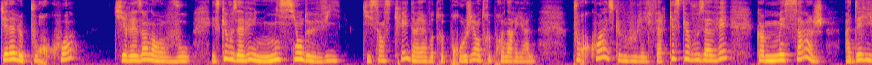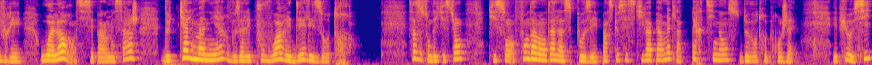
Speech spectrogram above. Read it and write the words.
Quel est le pourquoi qui résonne en vous? Est-ce que vous avez une mission de vie qui s'inscrit derrière votre projet entrepreneurial? Pourquoi est-ce que vous voulez le faire? Qu'est-ce que vous avez comme message à délivrer Ou alors, si c'est pas un message, de quelle manière vous allez pouvoir aider les autres? Ça, ce sont des questions qui sont fondamentales à se poser parce que c'est ce qui va permettre la pertinence de votre projet. Et puis aussi,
